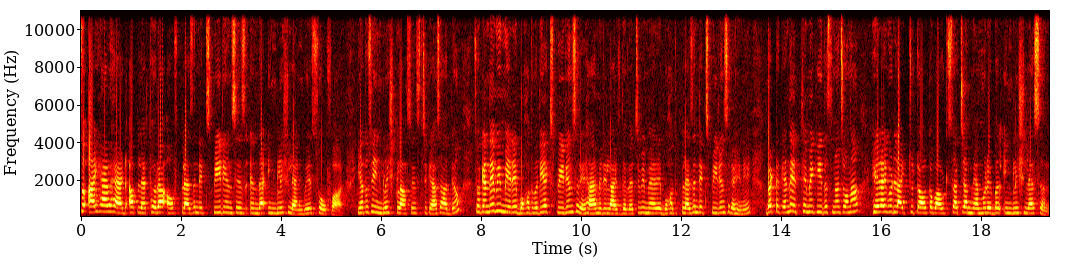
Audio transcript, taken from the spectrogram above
So, I have had a plethora of pleasant experiences in the English language so far. ਜਾਂ ਤੁਸੀਂ ਇੰਗਲਿਸ਼ ਕਲਾਸਿਸ 'ਚ ਕਹਿ ਸਕਦੇ ਹੋ। ਸੋ ਕਹਿੰਦੇ ਵੀ ਮੇਰੇ ਬਹੁਤ ਵਧੀਆ ਐਕਸਪੀਰੀਅੰਸ ਰਿਹਾ ਹੈ ਮੇਰੀ ਲਾਈਫ ਦੇ ਵਿੱਚ, ਵੀ ਮੇਰੇ ਬਹੁਤ ਪਲੇਜ਼ੈਂਟ ਐਕਸਪੀਰੀਅੰਸ ਰਹੇ ਨੇ। ਬਟ ਕਹਿੰਦੇ ਇੱਥੇ ਮੈਂ ਕੀ ਦੱਸਣਾ ਚਾਹੁੰਦਾ here I would like to talk about such a memorable ਇੰਗਲਿਸ਼ ਲੈਸਨ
